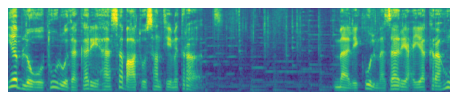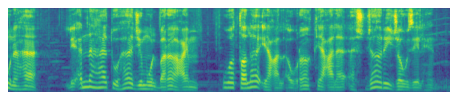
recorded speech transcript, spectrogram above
يبلغ طول ذكرها سبعة سنتيمترات. مالكو المزارع يكرهونها لأنها تهاجم البراعم وطلائع الأوراق على أشجار جوز الهند.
